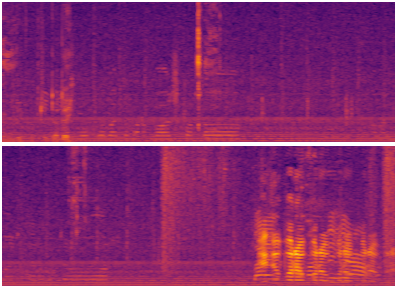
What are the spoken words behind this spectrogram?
MB40 টা রে তোমার বয়স কত? এই যে উপরে, উপরে, উপরে, উপরে, উপরে।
